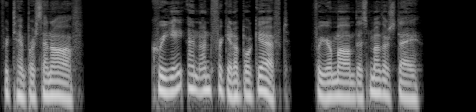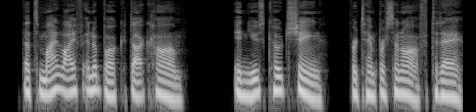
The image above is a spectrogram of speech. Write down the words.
for 10% off. Create an unforgettable gift for your mom this Mother's Day. That's mylifeinabook.com and use code Shane for 10% off today.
